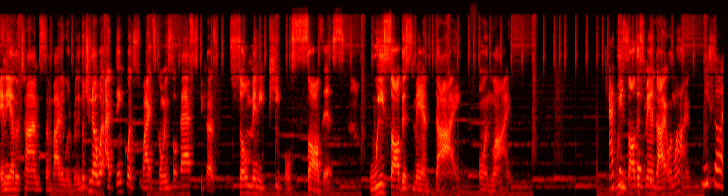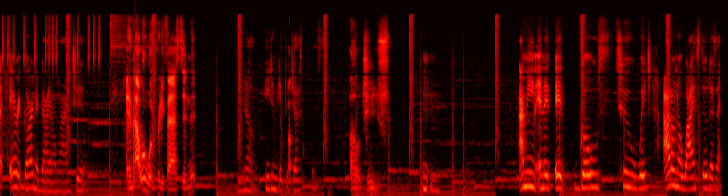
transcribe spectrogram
any other time somebody would really but you know what? I think what's why it's going so fast is because so many people saw this. We saw this man die online. I we saw this man die online. we saw eric garner die online too. And that one went pretty fast didn't it? No he didn't get the oh. justice. Oh jeez. I mean and it, it goes to which I don't know why it still doesn't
